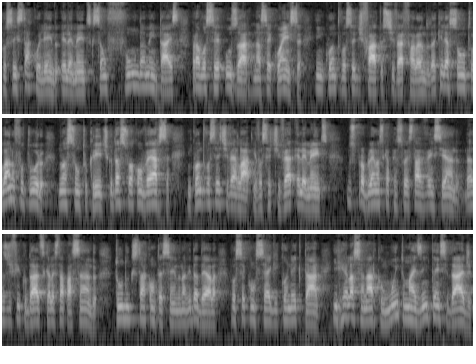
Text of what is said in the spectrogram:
você está colhendo elementos que são fundamentais para você usar usar na sequência, enquanto você de fato estiver falando daquele assunto lá no futuro, no assunto crítico da sua conversa. Enquanto você estiver lá e você tiver elementos dos problemas que a pessoa está vivenciando, das dificuldades que ela está passando, tudo o que está acontecendo na vida dela, você consegue conectar e relacionar com muito mais intensidade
